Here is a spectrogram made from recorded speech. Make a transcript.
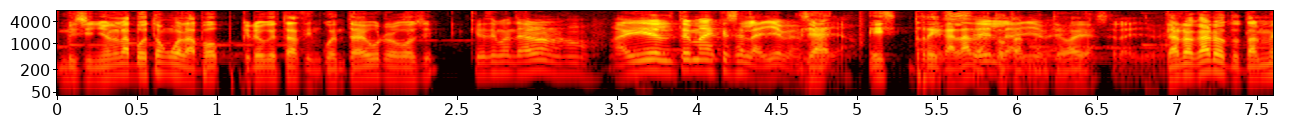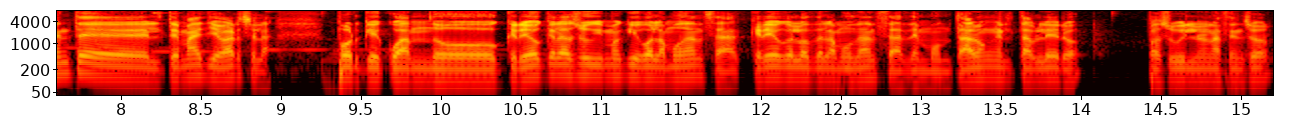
Mi señora la ha puesto en Wallapop, creo que está a 50 euros o algo así. ¿Quieres 50 euros? No. Ahí el tema es que se la lleven, O sea, vaya. es regalada totalmente, lleven, vaya. que se la lleven. Claro, claro, totalmente el tema es llevársela. Porque cuando creo que la subimos aquí con la mudanza, creo que los de la mudanza desmontaron el tablero para subirlo en ascensor,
